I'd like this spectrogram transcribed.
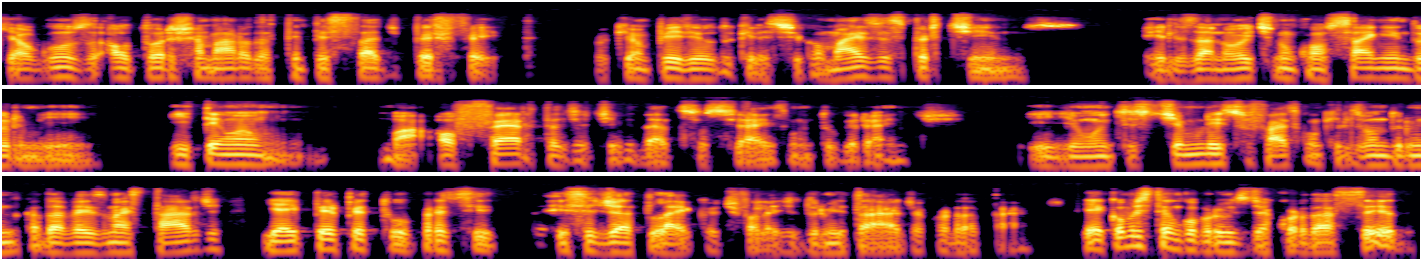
que alguns autores chamaram da tempestade perfeita, porque é um período que eles ficam mais vespertinos, eles à noite não conseguem dormir e tem uma, uma oferta de atividades sociais muito grande e de muito estímulo, e isso faz com que eles vão dormindo cada vez mais tarde, e aí perpetua para esse, esse jet lag que eu te falei, de dormir tarde, acordar tarde. E aí, como eles têm um compromisso de acordar cedo,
